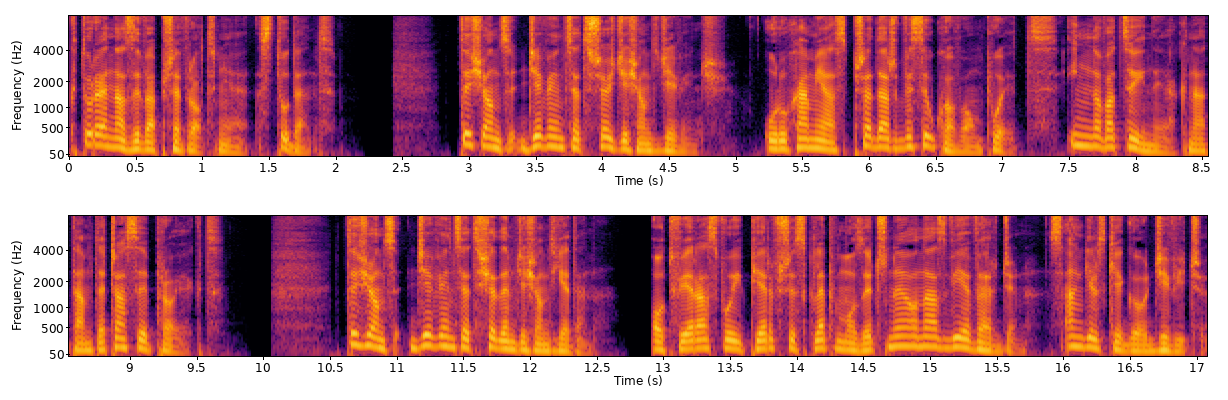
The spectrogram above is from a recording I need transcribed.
które nazywa przewrotnie Student. 1969 uruchamia sprzedaż wysyłkową płyt, innowacyjny jak na tamte czasy projekt. 1971 otwiera swój pierwszy sklep muzyczny o nazwie Virgin, z angielskiego dziewiczy.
